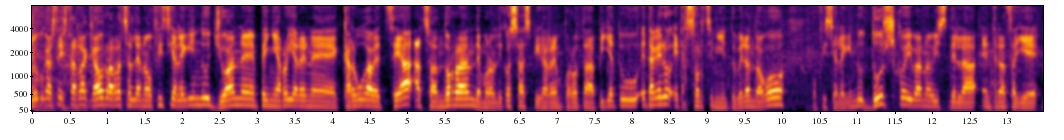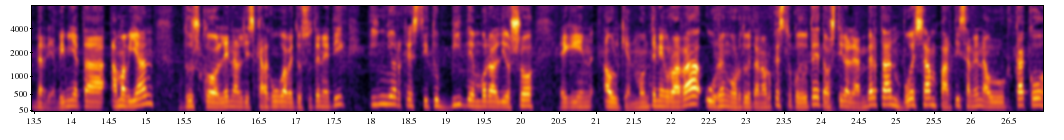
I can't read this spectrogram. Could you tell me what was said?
Klub Gasteiztarrak gaur arratsaldean ofizial egin du Joan eh, Peñarroiaren eh, kargugabetzea. Atzo Andorran demoraldiko zazpigarren porrota pilatu eta gero eta zortzi minutu berandoago ofizial egin du Dusko Ivanovic dela entrenatzaile berria. 2012an Dusko lehen aldiz kargugabetu zutenetik inork ez ditu bi denboraldi oso egin aulkian. Montenegroarra urren gorduetan aurkeztuko dute eta ostiralean bertan buesan partizanen aurkako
